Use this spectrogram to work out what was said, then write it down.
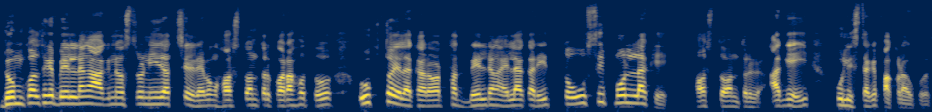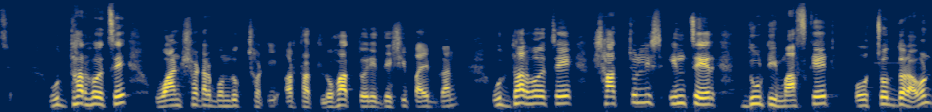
ডোমকল থেকে বেলডাঙ্গা আগ্নেয়াস্ত্র নিয়ে যাচ্ছিলেন এবং হস্তান্তর করা হতো উক্ত এলাকার, অর্থাৎ বেলডাঙ্গা এলাকারই তৌসিফ মোল্লাকে হস্তান্তরের আগেই পুলিশ তাকে পাকড়াও করেছে। উদ্ধার হয়েছে ওয়ান শাটার বন্দুক ছটি, অর্থাৎ লোহার তৈরি দেশি পাইপ গান উদ্ধার হয়েছে সাতচল্লিশ ইঞ্চের দুটি মাস্কেট ও চোদ্দ রাউন্ড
